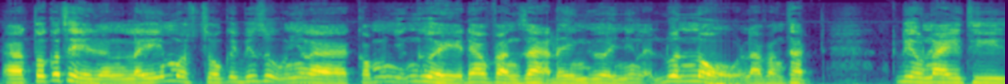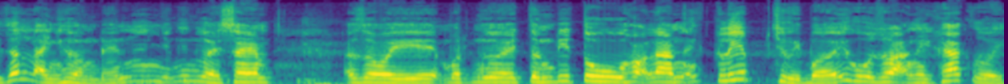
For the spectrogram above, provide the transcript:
À, tôi có thể lấy một số cái ví dụ như là có những người đeo vàng giả đầy người nhưng lại luôn nổ là vàng thật điều này thì rất là ảnh hưởng đến những người xem. Rồi một người từng đi tù họ làm những clip chửi bới hù dọa người khác rồi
